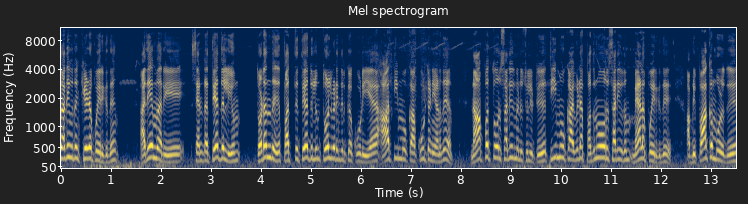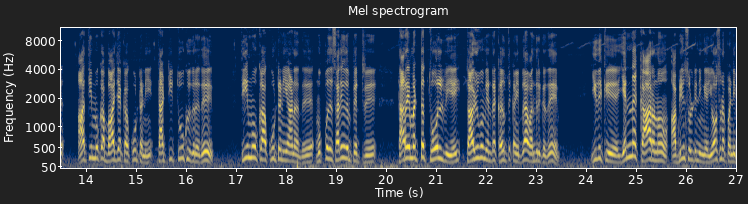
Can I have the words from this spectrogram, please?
சதவீதம் கீழே போயிருக்குது. அதே மாதிரி சென்ற தேர்தலையும் தொடர்ந்து பத்து தேர்தலும் தோல்வியடைந்திருக்கக்கூடிய அதிமுக கூட்டணியானது நாற்பத்தோரு சதவீதம் என்று சொல்லிட்டு திமுக விட பதினோரு சதவீதம் மேலே போயிருக்குது. அப்படி பார்க்கும்பொழுது அதிமுக பாஜக கூட்டணி தட்டி தூக்குகிறது. திமுக கூட்டணியானது முப்பது சதவீதம் பெற்று தரைமட்ட தோல்வியை தழுவும் என்ற கருத்து கணிப்பு தான் வந்திருக்குது. இதுக்கு என்ன காரணம் அப்படின்னு சொல்லிட்டு நீங்கள் யோசனை பண்ணி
